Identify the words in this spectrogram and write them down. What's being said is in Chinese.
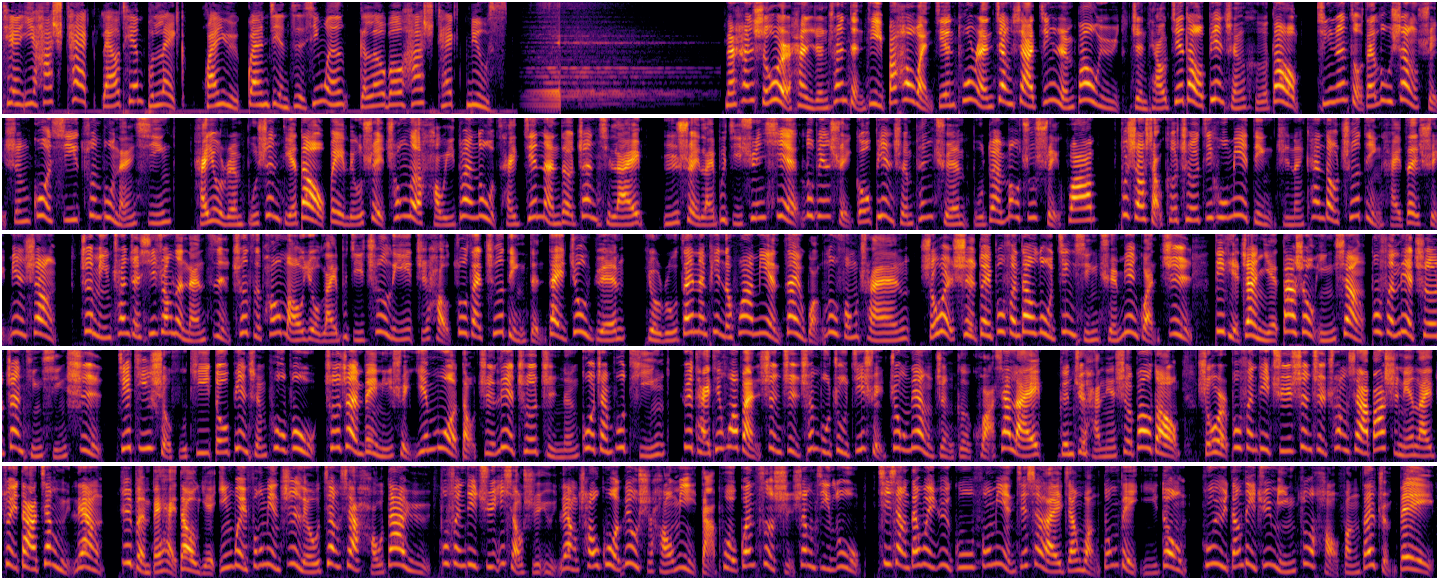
天一 hashtag 聊天不累，环宇关键字新闻 global hashtag news。南韩首尔和仁川等地八号晚间突然降下惊人暴雨，整条街道变成河道，行人走在路上水深过膝，寸步难行。还有人不慎跌倒，被流水冲了好一段路才艰难地站起来。雨水来不及宣泄，路边水沟变成喷泉，不断冒出水花。不少小客车几乎灭顶，只能看到车顶还在水面上。这名穿着西装的男子，车子抛锚又来不及撤离，只好坐在车顶等待救援。有如灾难片的画面在网络疯传。首尔市对部分道路进行全面管制，地铁站也大受影响，部分列车暂停行驶，阶梯、手扶梯都变成瀑布，车站被泥水淹没，导致列车只能过站不停。月台天花板甚至撑不住积水重量，整个垮下来。根据韩联社报道，首尔部分地区甚至创下八十年来最大降雨量。日本北海道也因为锋面滞留降下豪大雨，部分地区一小时雨量超过六十毫米，打破观测史上纪录。气象单位预估封面接下来将往东北移动，呼吁当地居民做好防灾准备。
